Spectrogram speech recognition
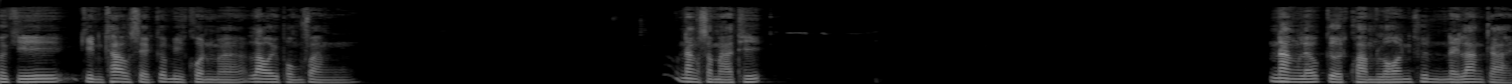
เมื่อกี้กินข้าวเสร็จก็มีคนมาเล่าให้ผมฟัง นั่งสมาธิ นั่งแล้วเกิดความร้อนขึ้นในร่างกาย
